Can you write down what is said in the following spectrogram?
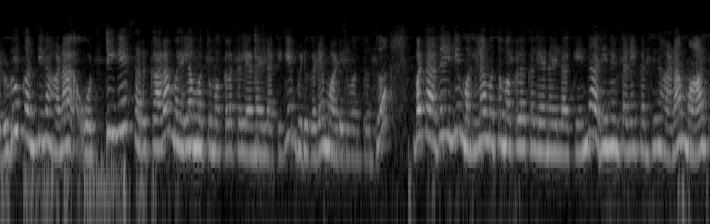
ಎರಡೂ ಕಂತಿನ ಹಣ ಒಟ್ಟಿಗೆ ಸರ್ಕಾರ ಮಹಿಳಾ ಮತ್ತು ಮಕ್ಕಳ ಕಲ್ಯಾಣ ಇಲಾಖೆಗೆ ಬಿಡುಗಡೆ ಮಾಡಿರುವಂಥದ್ದು ಬಟ್ ಅದೇ ಇಲ್ಲಿ ಮಹಿಳಾ ಮತ್ತು ಮಕ್ಕಳ ಕಲ್ಯಾಣ ಇಲಾಖೆಯಿಂದ ಹದಿನೆಂಟನೇ ಕಂತಿನ ಹಣ ಮಾತ್ರ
